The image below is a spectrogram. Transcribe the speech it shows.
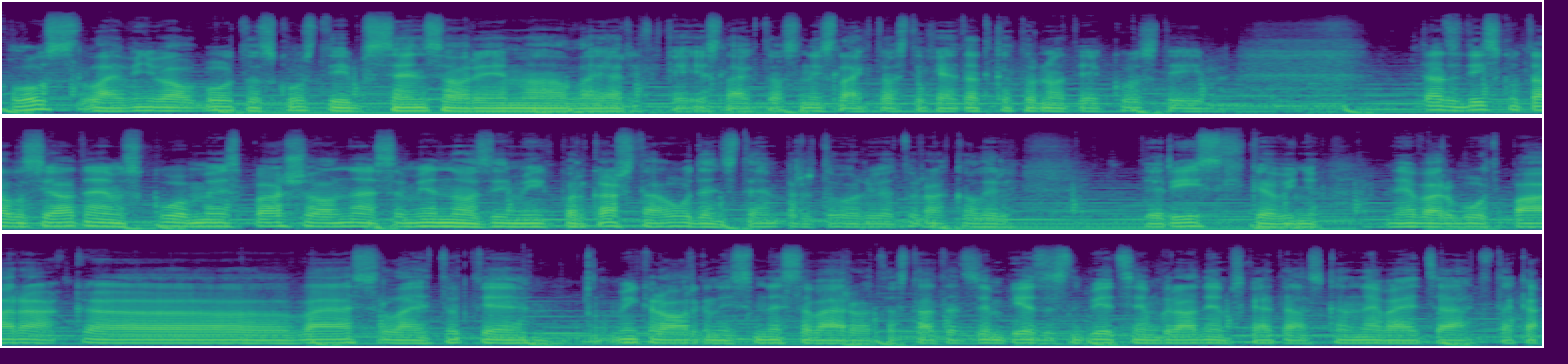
Plus, lai viņi vēl būtu uz kustības sensoriem, uh, lai arī tikai ieslēgtos un izslēgtos tikai tad, kad tur notiek kustība. Uh, tāds diskutabls jautājums, ko mēs paši vēl neesam viennozīmīgi par karstā ūdens temperatūru, jo tur atkal ir tie riski, ka viņa nevar būt pārāk uh, vēsa, lai tur tie mikroorganismi nesavērotos. Tātad zem 55 grādiem skaitās, ka nevajadzētu. Kā,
